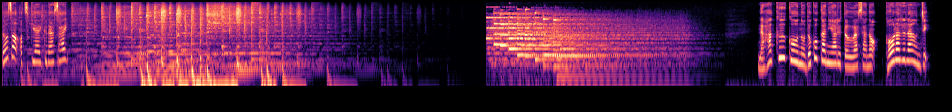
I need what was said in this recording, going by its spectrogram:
どうぞお付き合いください。那覇空港のどこかにあると噂のコーラルラウンジ。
